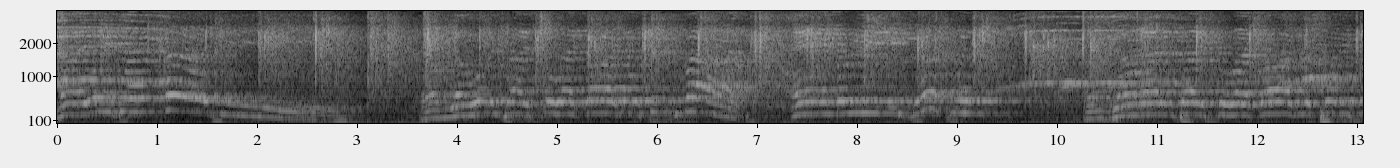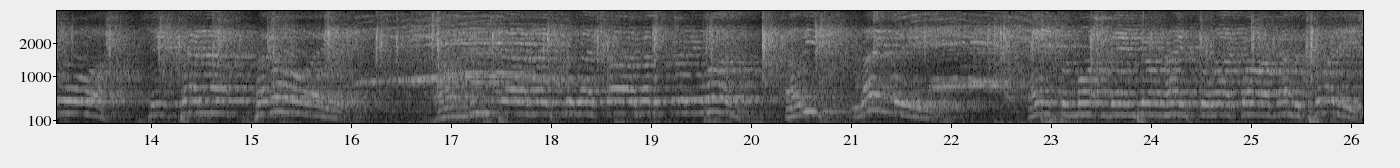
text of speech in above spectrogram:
Nyaja Elby. From Young Women's High School, left guard, number 55, Anne Marie Johnson. From John Adams High School, left guard, number 24, Shankana Panoy. From Newtown High School, left guard, number 31, Elise Langley. And from Martin Van Buren High School, left guard, number 20,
